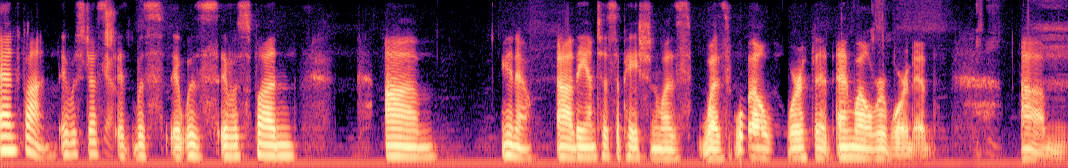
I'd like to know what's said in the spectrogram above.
and fun. It was just Yeah. it was it was it was fun. Um, you know, uh, the anticipation was was well worth it and well rewarded. Um,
